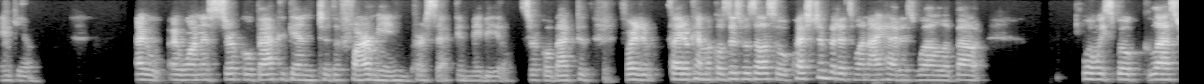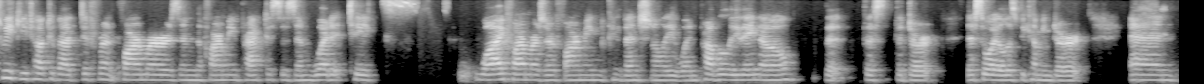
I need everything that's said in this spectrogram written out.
Thank you. I, I want to circle back again to the farming for a second. Maybe it'll circle back to phyto, phytochemicals. This was also a question, but it's one I had as well about when we spoke last week, you talked about different farmers and the farming practices and what it takes, why farmers are farming conventionally when probably they know that this, the dirt, the soil is becoming dirt and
